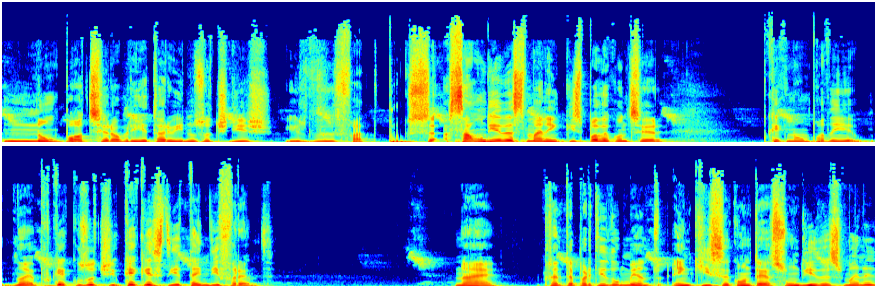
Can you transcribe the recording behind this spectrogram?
não pode ser obrigatório ir nos outros dias ir de fato. Porque se, se há um dia da semana em que isso pode acontecer, porque é que não podem, não é? Porque é que os outros, o que é que esse dia tem diferente? Não é? Portanto, a partir do momento em que isso acontece um dia da semana,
